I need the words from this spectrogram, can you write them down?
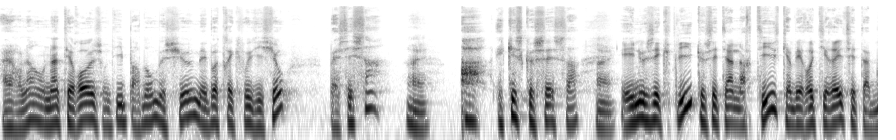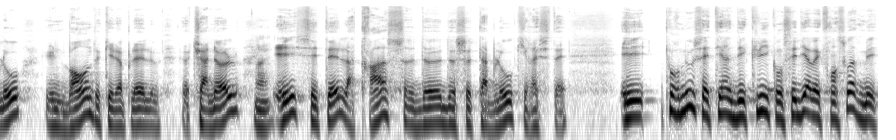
Alors là, on interroge, on dit, pardon monsieur, mais votre exposition, ben, c'est ça. Ouais. Ah, et qu'est-ce que c'est ça Et il nous explique que c'était un artiste qui avait retiré de ses tableaux une bande qu'il appelait le, channel, et c'était la trace de, ce tableau qui restait. Et pour nous, c'était un déclic. On s'est dit avec Françoise, mais,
